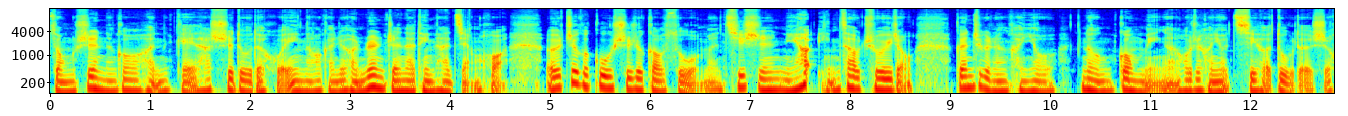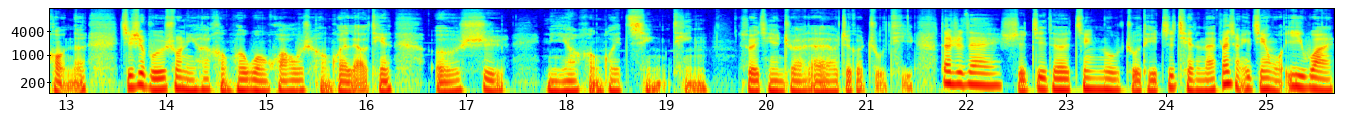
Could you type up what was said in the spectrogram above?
总是能够很给他适度的回应，然后感觉很认真在听他讲话，而这个。这个故事就告诉我们，其实你要营造出一种跟这个人很有那种共鸣啊，或者很有契合度的时候呢，其实不是说你很很会问话或是很会聊天，而是你要很会倾听。所以今天就来聊聊这个主题。但是在实际的进入主题之前呢，来分享一间我意外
